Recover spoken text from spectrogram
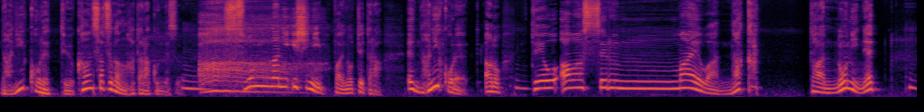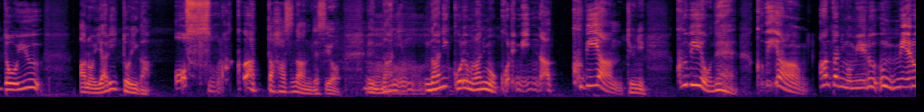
何これっていう観察眼が働くんです。ああ。そんなに石にいっぱい乗っていたら、え、何これ？あの、手を合わせる前はなかったのにね、という、あの、やりとりが、おそらくあったはずなんですよ。え、何、何これも何も、これみんな首やんっていうふうに、首よね、首やん、あんたにも見える？うん、見える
